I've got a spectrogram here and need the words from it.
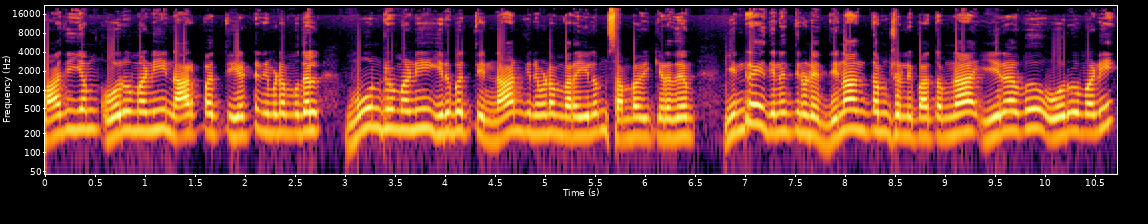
மதியம் ஒரு மணி நாற்பத்தி எட்டு நிமிடம் முதல் மூன்று மணி இருபத்தி நான்கு நிமிடம் வரையிலும் சம்பவிக்கிறது. இன்றைய தினத்தினுடைய தினாந்தம் சொல்லி பார்த்தோம்னா இரவு ஒரு மணி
